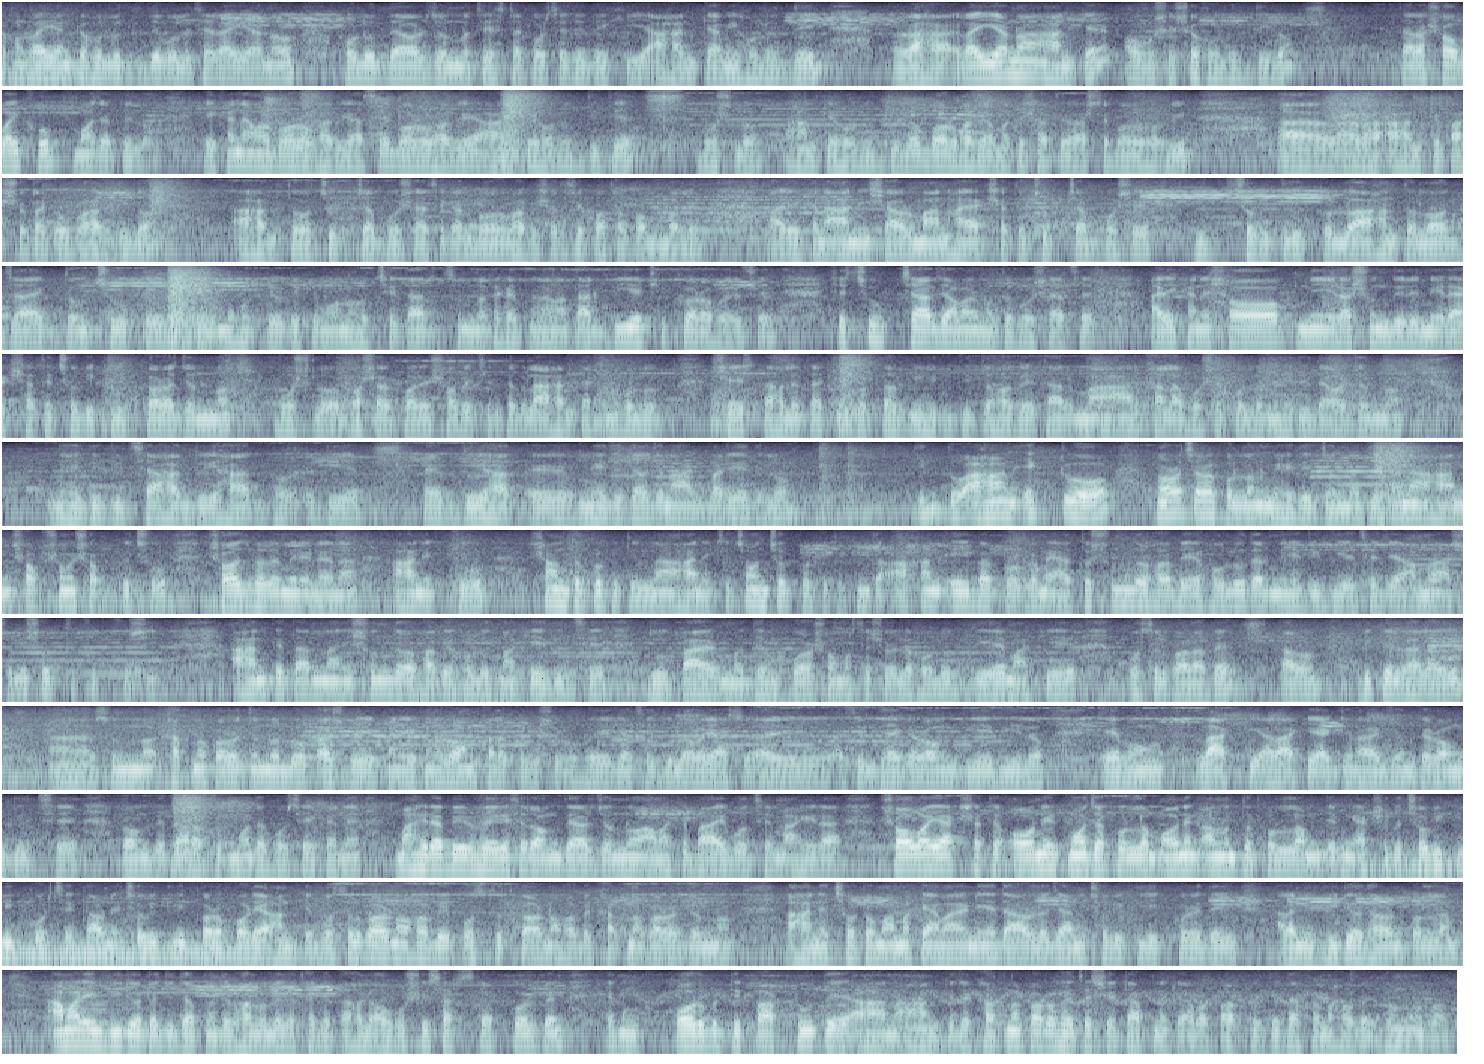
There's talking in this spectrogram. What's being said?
এখন রাইয়ানকে হলুদ দিতে বলেছে রাইয়ানও হলুদ দেওয়ার জন্য চেষ্টা করছে যে দেখি আহানকে আমি হলুদ দিই। রাহা রাইয়ানও আহানকে অবশেষে হলুদ দিল। তারা সবাই খুব মজা পেল। এখানে আমার বড় ভাবি আছে, বড় ভাবি আহানকে হলুদ দিতে বসল, আহানকে হলুদ দিল। বড় ভাবি আমাদের সাথে আসছে, বড় ভাবি আর আহানকে পাঁচশো টাকা উপহার দিল। আহান তো চুপচাপ বসে আছে কারণ বড় ভাবির সাথে সে কথা কম বলে। আর এখানে আনিশা আর মানহা একসাথে চুপচাপ বসে ছবি ক্লিক করল। আহান তো লজ্জা একদম চুপ হয়ে গেছে এই মুহূর্তেও দেখে মনে হচ্ছে তার শূন্য দেখাচ্ছে না তার বিয়ে ঠিক করা হয়েছে। সে চুপচাপ জামার মতো বসে আছে। আর এখানে সব মেয়েরা, সুন্দরী মেয়েরা একসাথে ছবি ক্লিক করার জন্য বসল। বসার পরে সবে চিন্তা করল আহানটা এখন হলুদ শেষ, তাহলে তাকে করতে হবে? মেহেদি দিতে হবে। তার মা আর খালা বসে পড়ল মেহেদি দেওয়ার জন্য। মেহেদি দিচ্ছে আহান দুই হাত ভর- দিয়ে এ, দুই হাত এ, মেহেদি দেওয়ার জন্য আগ বাড়িয়ে দিল কিন্তু আহান একটুও নড়াচড়া করল না মেহেদির জন্য, যেখানে আহান সবসময় সব কিছু সহজভাবে মেনে নেয় না। আহান একটু শান্ত প্রকৃতির না, আহান একটু চঞ্চল প্রকৃতির। কিন্তু আহান এইবার প্রোগ্রামে এত সুন্দরভাবে হলুদ আর মেহেদি দিয়েছে যে আমরা আসলে সত্যি খুব খুশি। আহানকে তার নানি সুন্দরভাবে হলুদ মাখিয়ে দিচ্ছে, দুই পায়ের মধ্যে পুরো সমস্ত শরীরে হলুদ দিয়ে মাখিয়ে গোসল করাবে। কারণ বিকেলবেলায় শূন্য খাতনা করার জন্য লোক আসবে। এখানে এখানে রং খেলাখুলি শুরু হয়ে গেছে। দুলাভাই সিনথিয়াকে রং দিয়ে দিয়ে দিল এবং লাকি আর আকি একজন আরেকজনকে রং দিচ্ছে। রং দিয়ে তারা খুব মজা করছে। এখানে মাহিরা বের হয়ে গেছে রং দেওয়ার জন্য। আমাকে বাই বলছে, মাহিরা, সবাই একসাথে অনেক মজা করলাম, অনেক আনন্দ করলাম এবং একসাথে ছবি ক্লিক করছে। কারণ এই ছবি ক্লিক করার পরে আহানকে গোসল করানো হবে, প্রস্তুত করানো হবে খাতনা করার জন্য। আহানের ছোট মামা ক্যামেরা নিয়ে দাঁড়াল যে, আমি ছবি ক্লিক করে দেই আর আমি ভিডিও ধারণ করলাম। আমার এই ভিডিওটা যদি আপনাদের ভালো লেগে থাকে তাহলে অবশ্যই সাবস্ক্রাইব করবেন এবং পরবর্তী পার্ট টুতে আহান, আহানকে যে খাতনা করা হয়েছে সেটা আপনাকে আবার পার্ট দেখানো হবে। ধন্যবাদ।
